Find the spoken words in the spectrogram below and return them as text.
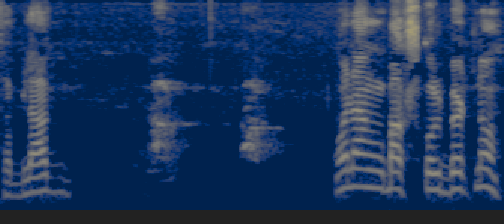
Sa vlog. Unang box culvert no.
